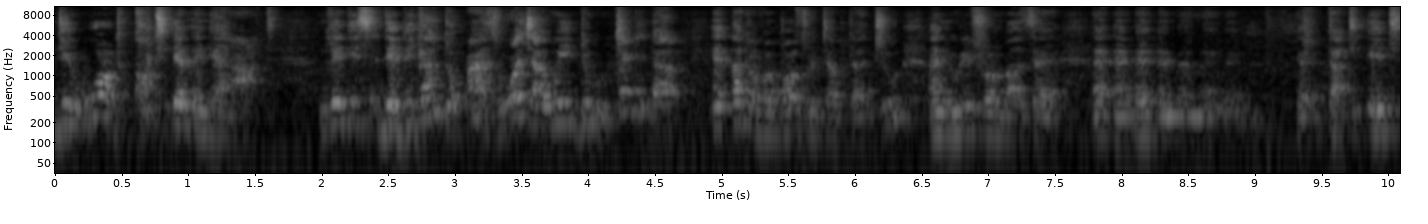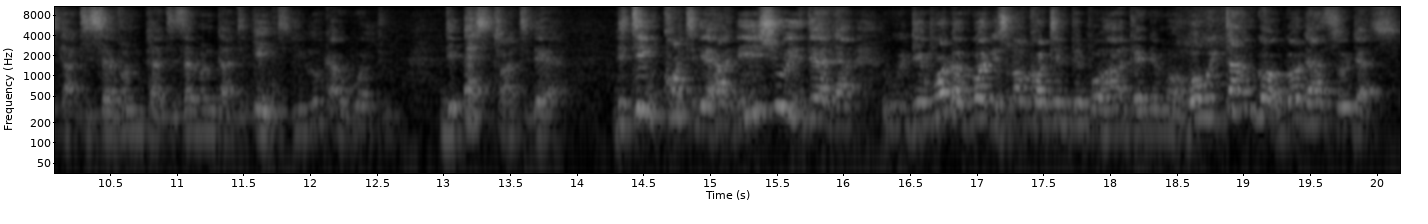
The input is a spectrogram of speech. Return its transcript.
the word caught them in their heart. Ladies, they began to ask, What shall we do? Check it out in Act of Apostle chapter 2, and you read from verse uh, uh, uh, 38, 37, 37, 38. You look at what the extract there. The thing caught their heart. The issue is there that the word of God is not cutting people's heart anymore. But we thank God, God has soldiers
